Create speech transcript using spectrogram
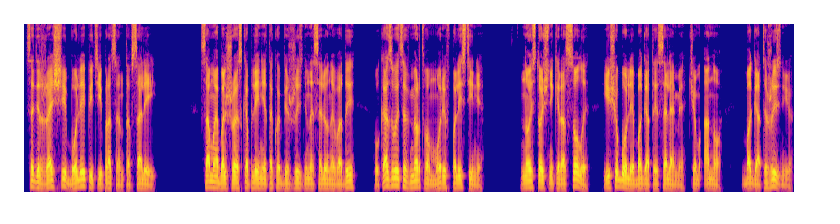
содержащие более 5% солей. Самое большое скопление такой безжизненной соленой воды указывается в Мертвом море в Палестине. Но источники рассолы, еще более богатые солями, чем оно, богаты жизнью.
